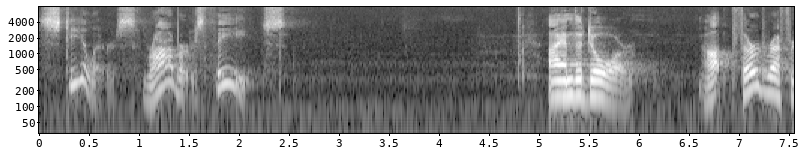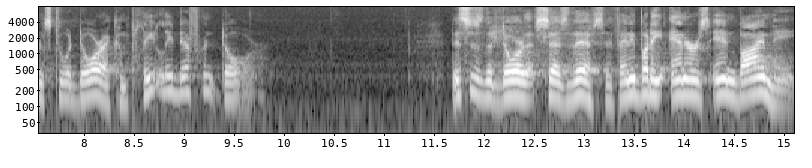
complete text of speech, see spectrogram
Stealers, robbers, thieves. I am the door. Oh, third reference to a door, a completely different door. This is the door that says this If anybody enters in by me,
